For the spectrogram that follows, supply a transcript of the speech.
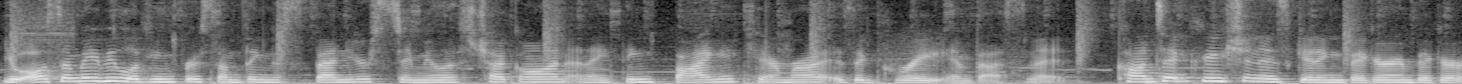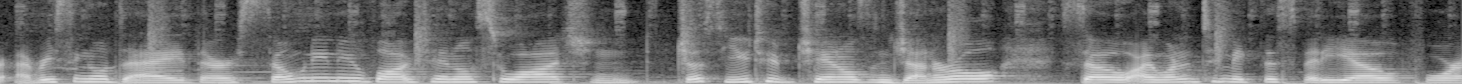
You also may be looking for something to spend your stimulus check on and I think buying a camera is a great investment. Content creation is getting bigger and bigger every single day. There are so many new vlog channels to watch and just YouTube channels in general so I wanted to make this video for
